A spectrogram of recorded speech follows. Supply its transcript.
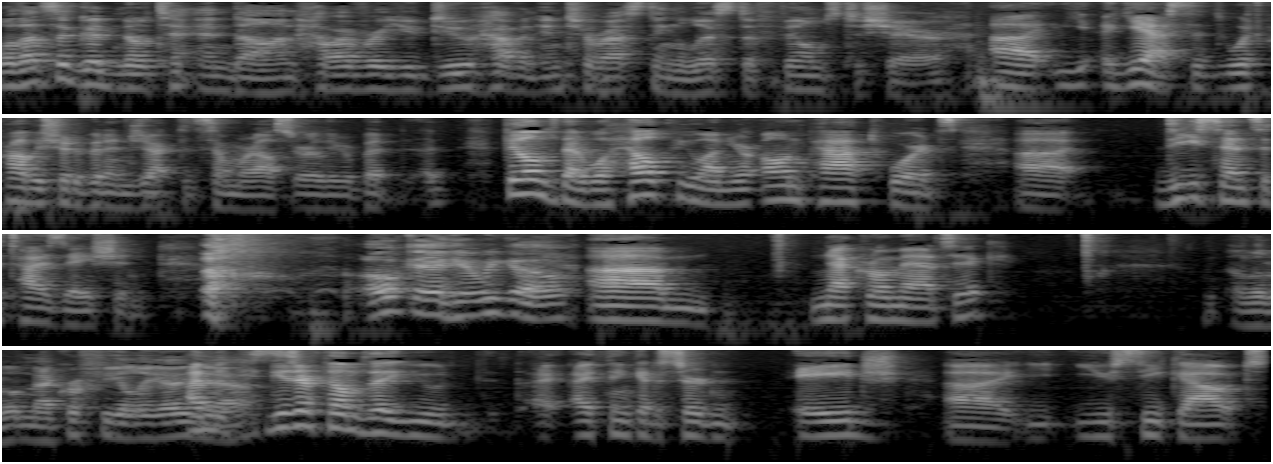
Well, that's a good note to end on. However, you do have an interesting list of films to share. Uh, y- yes, which probably should have been injected somewhere else earlier, but uh, films that will help you on your own path towards uh, desensitization. Okay, here we go. Um, Nekromantik. A little necrophilia, I mean, yes. these are films that you, I, I think, at a certain age, uh, y- you seek out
